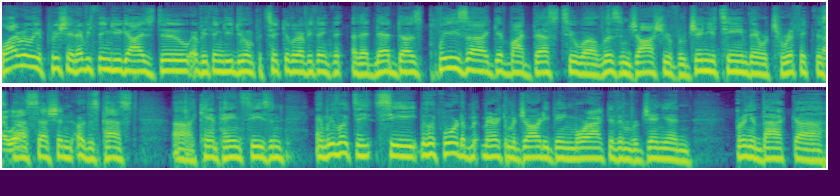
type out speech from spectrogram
Well, I really appreciate everything you guys do, everything you do in particular, everything that, that Ned does. Please uh, give my best to uh, Liz and Josh, your Virginia team. They were terrific this past session or this past uh, campaign season, and we look to see we look forward to American Majority being more active in Virginia and bringing back uh,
